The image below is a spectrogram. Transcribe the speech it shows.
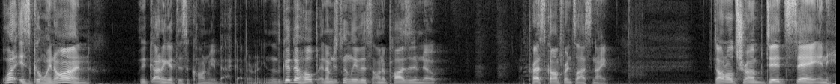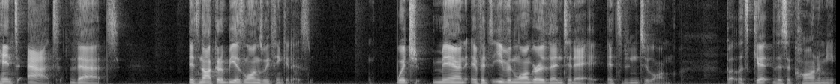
What is going on? We've got to get this economy back up and running. Good to hope, and I'm just going to leave this on a positive note. Press conference last night. Donald Trump did say and hint at that it's not going to be as long as we think it is. Which, man, if it's even longer than today, it's been too long. But let's get this economy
